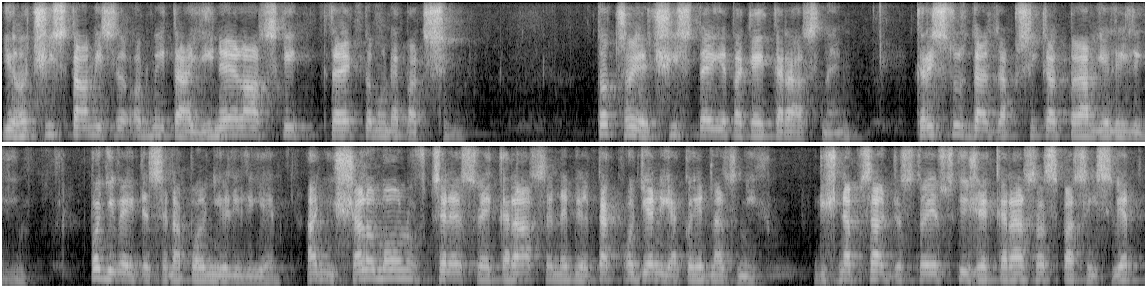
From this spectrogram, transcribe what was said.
jeho čistá mysl odmítá jiné lásky, které k tomu nepatří. To, co je čisté, je také krásné. Kristus dal za příklad právě lilí. Podívejte se na polní lilie. Ani Šalomón v celé své kráse nebyl tak oděn jako jedna z nich. Když napsal Dostojevský, že krása spasí svět,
